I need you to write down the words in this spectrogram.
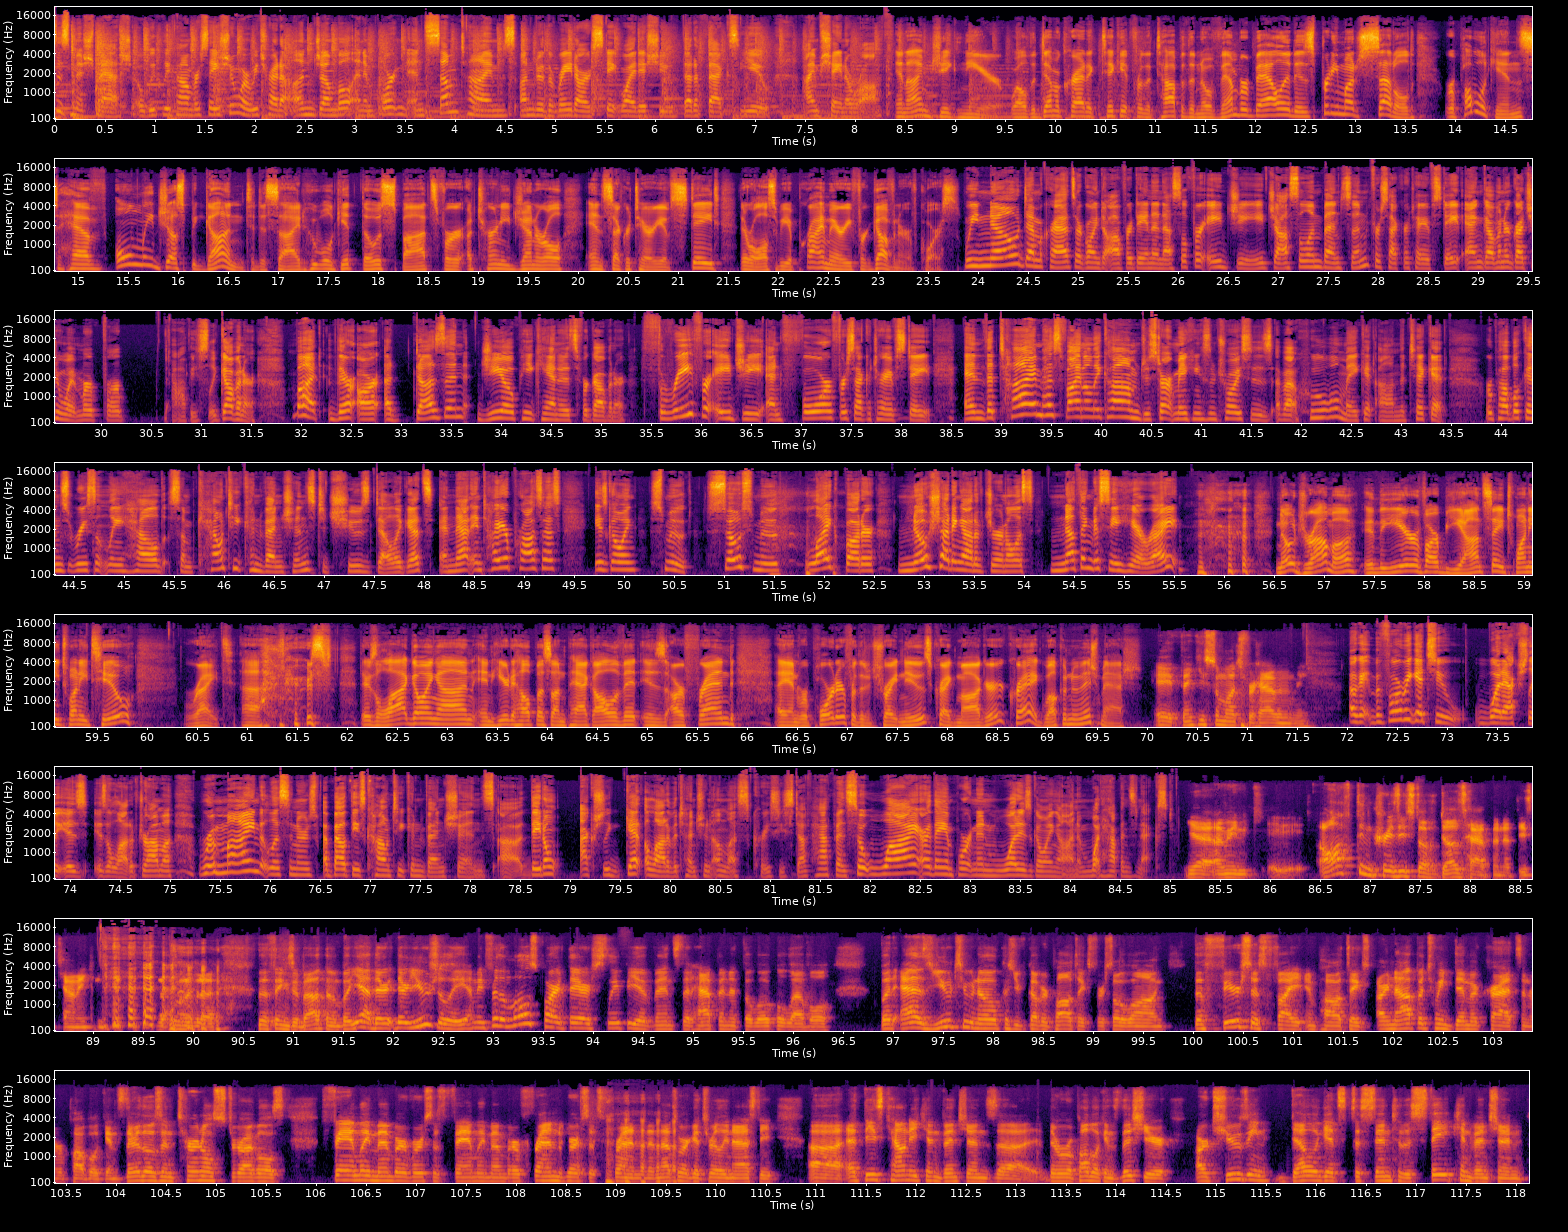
This is MichMash, a weekly conversation where we try to unjumble an important and sometimes under the radar statewide issue that affects you. I'm Cheyna Roth. And I'm Jake Neher. Well, the Democratic ticket for the top of the November ballot is pretty much settled. Republicans have only just begun to decide who will get those spots for Attorney General and Secretary of State. There will also be a primary for governor, of course. We know Democrats are going to offer Dana Nessel for AG, Jocelyn Benson for Secretary of State, and Governor Gretchen Whitmer for obviously governor. But there are a dozen GOP candidates for governor, three for AG, and four for Secretary of State. And the time has finally come to start making some choices about who will make it on the ticket. Republicans recently held some county conventions to choose delegates, and that entire process is going smooth. So smooth, like butter, no shutting out of journalists, nothing to see here, right? no drama in the year of our Beyonce 2022. Right. Uh, there's there's a lot going on, and here to help us unpack all of it is our friend and reporter for the Detroit News, Craig Mauger. Craig, welcome to MichMash. Hey, thank you so much for having me. Okay, before we get to what actually is is a lot of drama, remind listeners about these county conventions. Uh, they don't actually get a lot of attention unless crazy stuff happens. So why are they important and what is going on and what happens next? Yeah, I mean, often crazy stuff does happen at these county conventions. That's one of the, the things about them. But yeah, they're they're usually, I mean, for the most part, they're sleepy events that happen at the local level. But as you two know, because you've covered politics for so long, the fiercest fight in politics are not between Democrats and Republicans. They're those internal struggles, family member versus family member, friend versus friend, and that's where it gets really nasty. Uh, at these county conventions, uh, the Republicans this year are choosing delegates to send to the state convention.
